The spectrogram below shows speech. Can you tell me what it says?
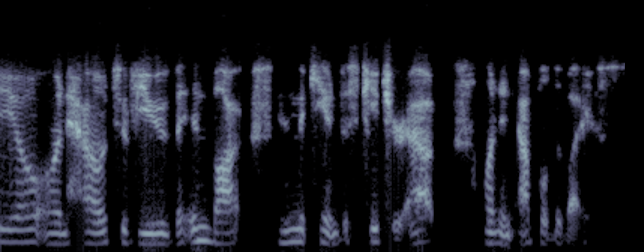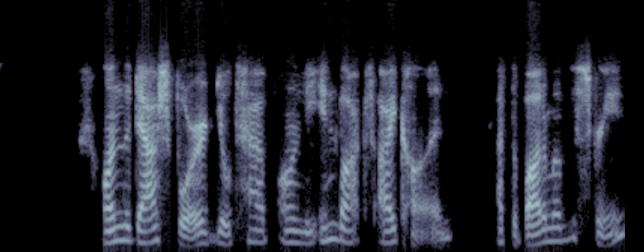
video on how to view the inbox in the Canvas Teacher app on an Apple device. On the dashboard, you'll tap on the inbox icon at the bottom of the screen.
